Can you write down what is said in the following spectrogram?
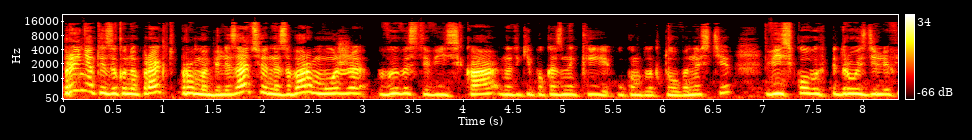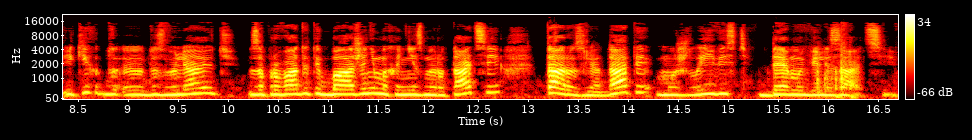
Прийнятий законопроект про мобілізацію незабаром може вивести війська на такі показники укомплектованості військових підрозділів, які е, дозволяють запровадити бажані механізми ротації та розглядати можливість демобілізації.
